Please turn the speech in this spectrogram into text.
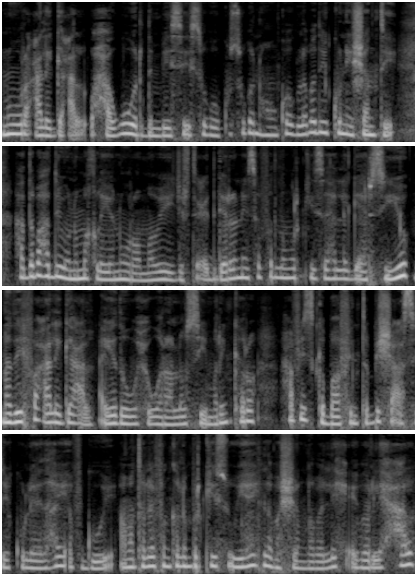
nuur cali gacal. Waxaa ugu wardambeysay isagoo ku sugan hong kong labadii kun iyo shantii. Haddaba haddii uuna maqlayo nuur amabay jirto cid garanaysa fadlan warkiisa ha la gaarsiiyo. Nadiifo cali gacal iyadoo wix waraa loo sii marin karo xafiiska baafinta bisha casay ku leedahay afgooye. Ama taleefonka lambarkiisa uu yahay laba shan laba lix eber lix hal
